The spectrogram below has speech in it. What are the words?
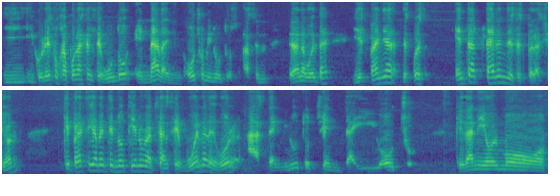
Y, con eso Japón hace el segundo en nada, en ocho minutos. Hacen, le dan la vuelta y España después entra tan en desesperación que prácticamente no tiene una chance buena de gol hasta el minuto 88, que Dani Olmo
